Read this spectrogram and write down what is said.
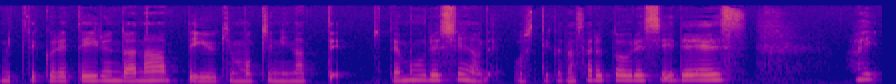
見てくれているんだなっていう気持ちになってとても嬉しいので押してくださると嬉しいです。はい。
